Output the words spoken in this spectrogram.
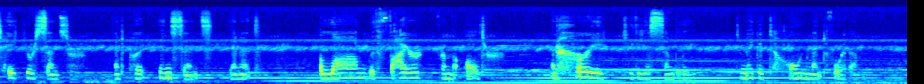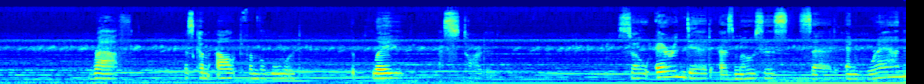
Take your censer and put incense in it, along with fire from the altar, and hurry to the assembly to make atonement for them wrath has come out from the Lord. The plague has started. So Aaron did as Moses said and ran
